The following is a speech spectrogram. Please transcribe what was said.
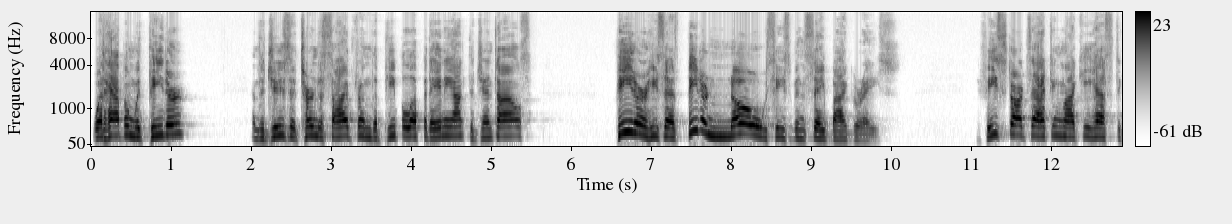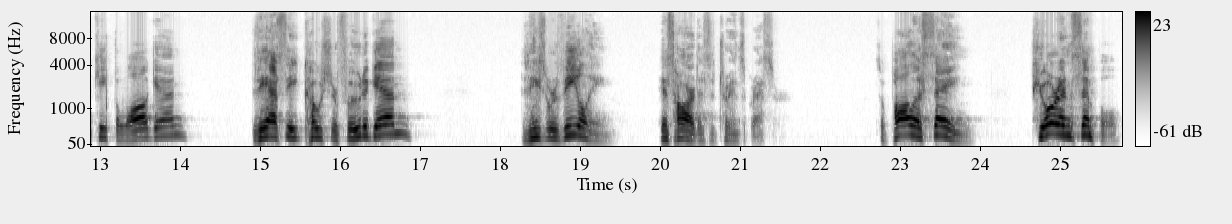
what happened with Peter and the Jews that turned aside from the people up at Antioch, the Gentiles, Peter, he says, Peter knows he's been saved by grace. If he starts acting like he has to keep the law again, that he has to eat kosher food again, then he's revealing his heart as a transgressor. So Paul is saying, pure and simple,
